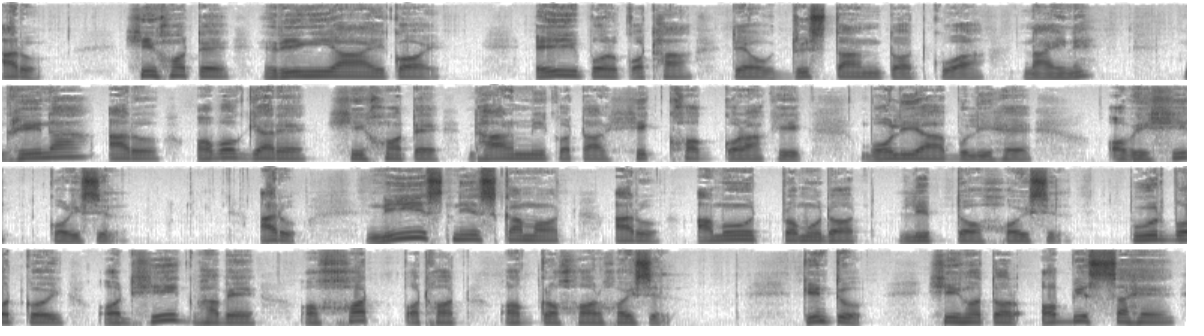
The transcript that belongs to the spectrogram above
আৰু সিহঁতে ৰিঙিয়াই কয় এইবোৰ কথা তেওঁ দৃষ্টান্তত কোৱা নাইনে? ঘৃণা আৰু অৱজ্ঞাৰে সিহঁতে ধাৰ্মিকতাৰ শিক্ষকগৰাকীক বলিয়া বুলিহে অভিহিত কৰিছিল। আৰু নিজ নিজ কামত আৰু আমোদ প্ৰমোদত লিপ্ত হৈছিল। পূৰ্বতকৈ অধিকভাৱে অসৎ পথত অগ্ৰসৰ হৈছিল। কিন্তু সিহঁতৰ অবিশ্বাসে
